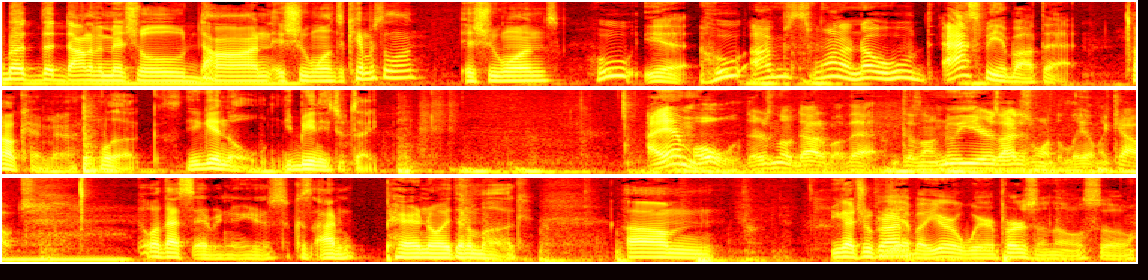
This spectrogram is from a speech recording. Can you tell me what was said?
but the Donovan Mitchell, Don issue ones, the camera still on? Issue ones. Who? Yeah. Who? I just want to know who asked me about that. Okay, man. Look, you're getting old. You're being too tight. I am old. There's no doubt about that. Because on New Year's, I just wanted to lay on the couch. Well, that's every New Year's because I'm paranoid than a mug. Um, you got true crime? Yeah, but you're a weird person though, so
